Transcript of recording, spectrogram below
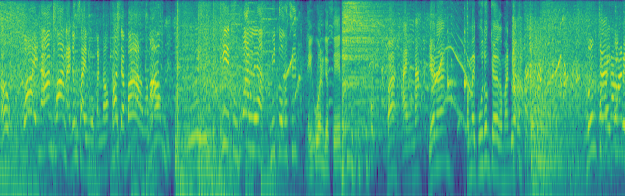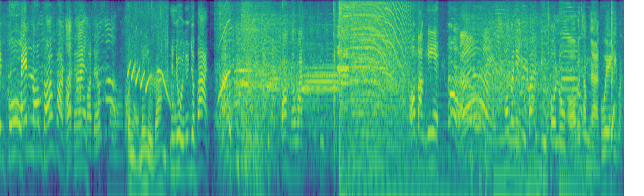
เอ้าว่ายน้ำท่าไหนต้องใส่หมวกกันน็อกถ้าจะบ้าละมั้งพี่ถูกทุกอันเลยอะมีตัวกระซิบไอ้อ้วนกับเซฟมาไปกันนะเดี๋ยวนะทำไมกูต้องเจอกับมันด้วย มึงเจทำอไมกับต้องมันเป็นกูเป็นรองท้องก่อนใช่คนไหนไม่อยู่บ้านมันอยู่อยู่บ้านป้องนวัดอ๋อบางทีเขาไม่ได้อยู่บ้านอยู่โชว์รูมอ๋อไปทำงานกูเองดีกว่า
